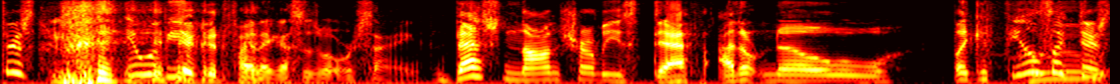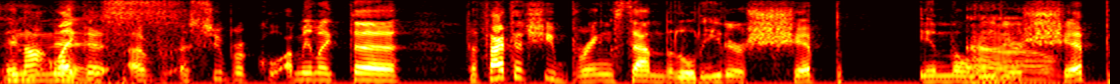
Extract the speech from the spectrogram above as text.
there's. it would be a good fight, I guess, is what we're saying. Best non Charlize death. I don't know. Like it feels like there's not like a, a, a super cool. I mean, like the the fact that she brings down the leadership in the Oh. leadership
